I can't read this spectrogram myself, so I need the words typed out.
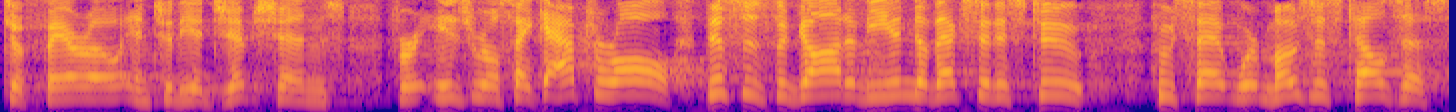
to Pharaoh and to the Egyptians for Israel's sake. After all, this is the God of the end of Exodus 2 who said, where Moses tells us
